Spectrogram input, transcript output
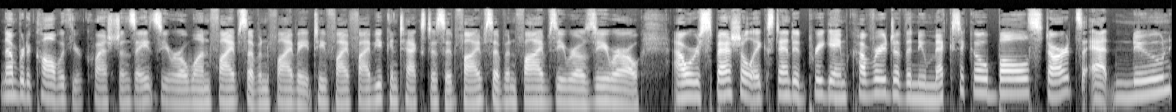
Number to call with your questions 801 575 8255. You can text us at 57500. Our special extended pregame coverage of the New Mexico Bowl starts at noon.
